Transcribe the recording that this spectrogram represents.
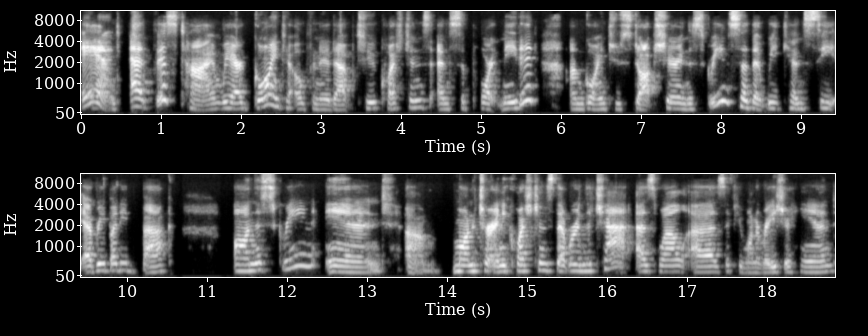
And at this time, we are going to open it up to questions and support needed. I'm going to stop sharing the screen so that we can see everybody back on the screen and um, monitor any questions that were in the chat, as well as if you want to raise your hand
